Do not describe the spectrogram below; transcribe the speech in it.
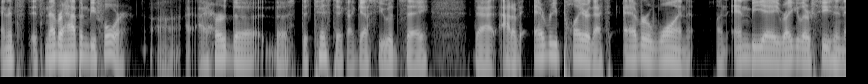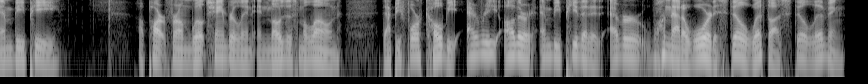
and it's it's never happened before. Uh, I, I heard the the statistic, I guess you would say, that out of every player that's ever won an NBA regular season MVP, apart from Wilt Chamberlain and Moses Malone, that before Kobe, every other MVP that had ever won that award is still with us, still living.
